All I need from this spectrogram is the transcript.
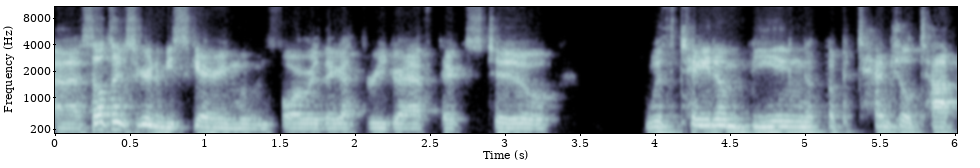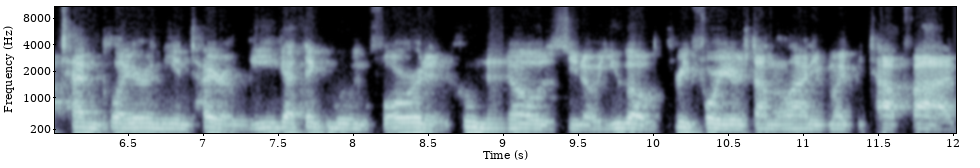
Uh, Celtics are going to be scary moving forward. They got three draft picks too. With Tatum being a potential top 10 player in the entire league, I think moving forward, and who knows, you know, you go three, four years down the line, he might be top five.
